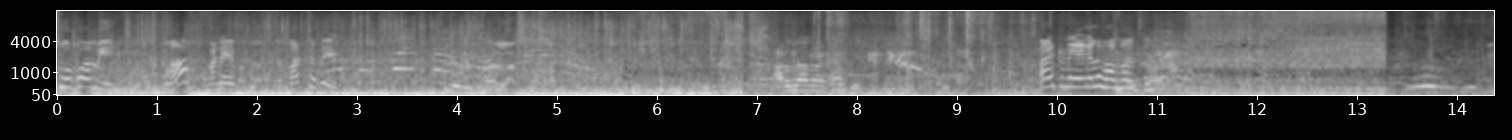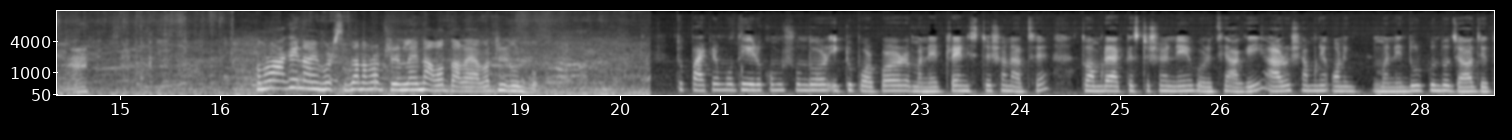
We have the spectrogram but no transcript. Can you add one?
চড়বো আমি। হ্যাঁ? মানে বাচ্চাদের। আর একটু নিয়ে গেলে ভালো হতো। আমরা আগেই নামি পড়ছি, জান আমরা ট্রেন লাইনে আবার দাঁড়ায়, আবার ট্রেন উঠবো। তো পার্কের মধ্যে এরকম সুন্দর একটু পরপর মানে ট্রেন স্টেশন আছে। তো আমরা একটা স্টেশনে নিয়ে পড়েছি আগেই। আরও সামনে অনেক মানে দূর পর্যন্ত যাওয়া যেত,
